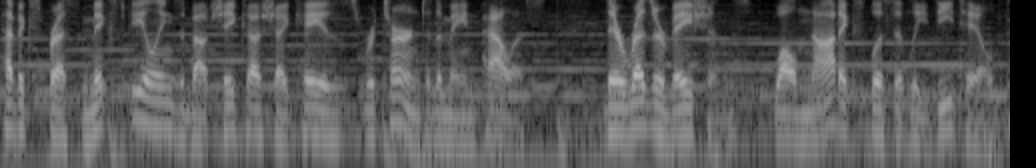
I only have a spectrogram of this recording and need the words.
have expressed mixed feelings about Sheikha Sheikha's return to the main palace. Their reservations, while not explicitly detailed,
